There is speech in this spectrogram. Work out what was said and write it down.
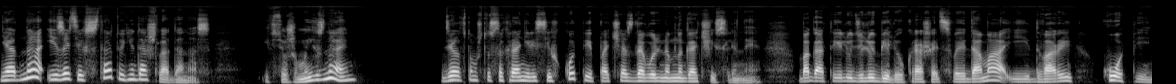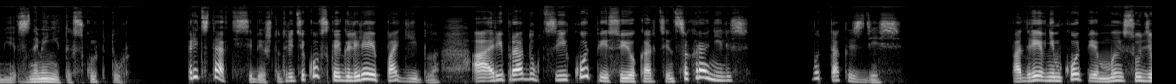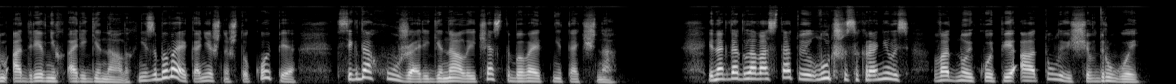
Ни одна из этих статуй не дошла до нас, и все же мы их знаем. Дело в том, что сохранились их копии, подчас довольно многочисленные. Богатые люди любили украшать свои дома и дворы копиями знаменитых скульптур. Представьте себе, что Третьяковская галерея погибла, а репродукции и копии с ее картин сохранились. Вот так и здесь. По древним копиям мы судим о древних оригиналах, не забывая, конечно, что копия всегда хуже оригинала и часто бывает неточна. Иногда голова статуи лучше сохранилась в одной копии, а туловище в другой.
